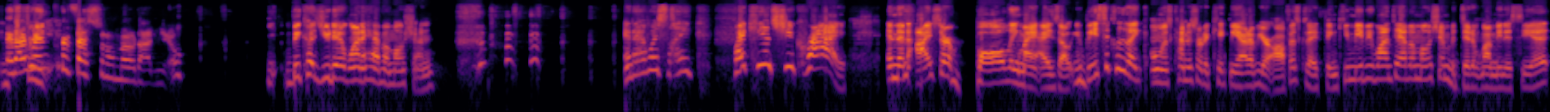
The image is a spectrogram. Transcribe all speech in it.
And I went professional mode on you. because you didn't want to have emotion And I was like, why can't she cry? And then I start bawling my eyes out. You basically like almost kind of sort of kicked me out of your office because I think you maybe wanted to have emotion, but didn't want me to see it.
